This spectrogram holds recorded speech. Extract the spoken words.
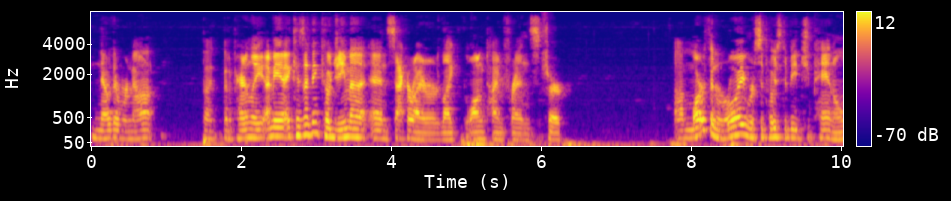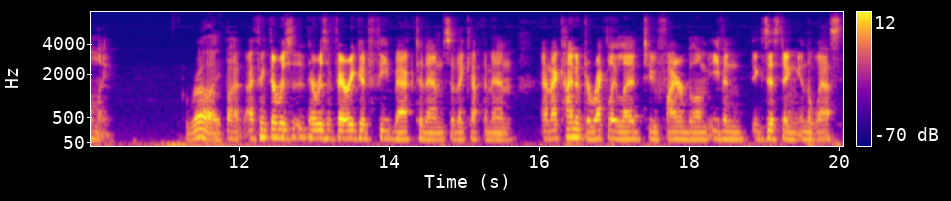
No, there were not. But but apparently, I mean, because I think Kojima and Sakurai are like longtime friends. Sure. Uh, Marth and Roy were supposed to be Japan only. Really? Uh, but I think there was there was a very good feedback to them, so they kept them in, and that kind of directly led to Fire Emblem even existing in the West.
